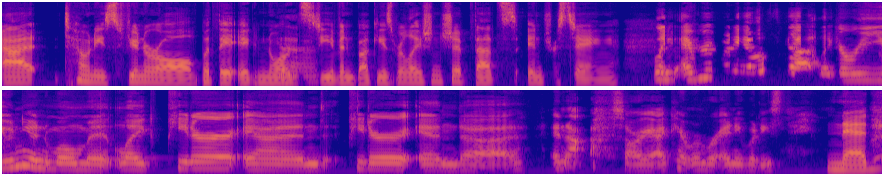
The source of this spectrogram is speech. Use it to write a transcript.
at Tony's funeral, but they ignored Yeah. Steve and Bucky's relationship. That's interesting. like everybody else got like a reunion moment like peter and peter and uh and uh, sorry i can't remember anybody's name. Ned.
